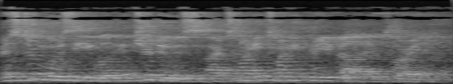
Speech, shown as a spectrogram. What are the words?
Mr. Muzi will introduce our 2023 valedictorian.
